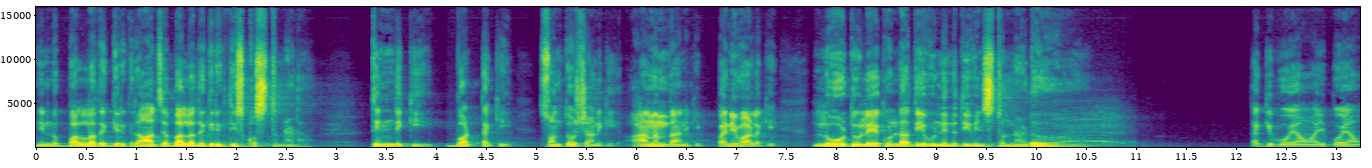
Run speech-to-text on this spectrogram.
నిన్ను బల్ల దగ్గరికి రాజ బల్ల దగ్గరికి తీసుకొస్తున్నాడు. తిండికి బొట్టకి సంతోషానికి ఆనందానికి పని వాళ్ళకి లోటు లేకుండా దేవుడు నిన్ను దీవిస్తున్నాడు తగ్గిపోయాం అయిపోయాం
